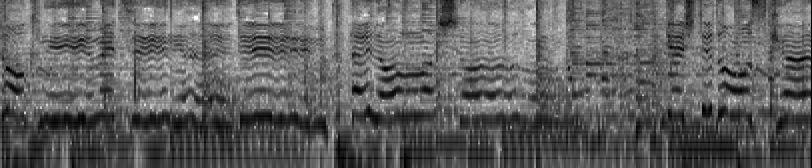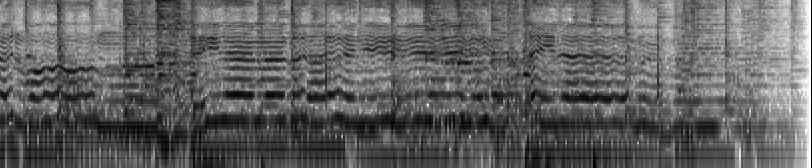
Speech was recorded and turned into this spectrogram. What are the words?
Çok nimetin yedim helallaşalım. Geçti dost kervan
